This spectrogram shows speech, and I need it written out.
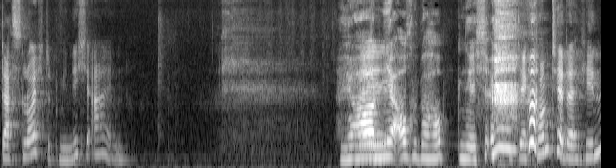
Das leuchtet mir nicht ein. Ja, Weil mir auch überhaupt nicht. Der kommt ja dahin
